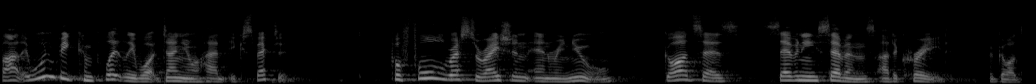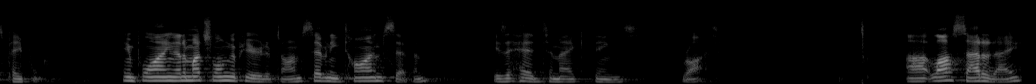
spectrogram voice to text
but it wouldn't be completely what Daniel had expected. For full restoration and renewal, God says 77s are decreed for God's people, implying that a much longer period of time, 70 times 7, is ahead to make things right. Uh, last Saturday,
